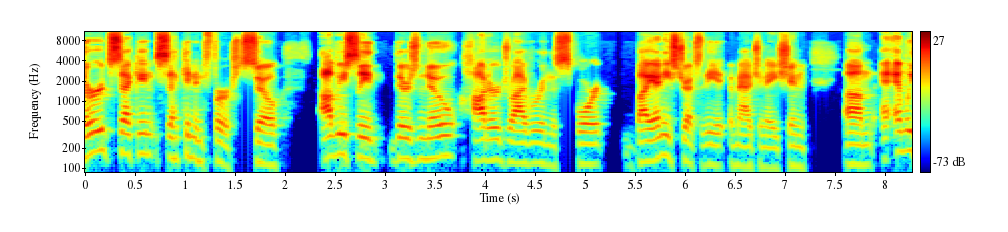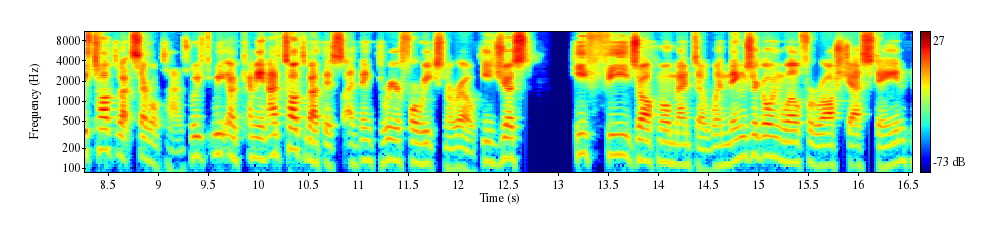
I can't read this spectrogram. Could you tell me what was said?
third, second, second, and first. So obviously, there's no hotter driver in the sport by any stretch of the imagination. Um, and we've talked about several times. We've, we, I mean, I've talked about this, I think, three or four weeks in a row. He just, he feeds off momentum. When things are going well for Ross Chastain,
